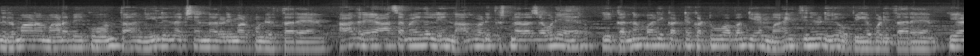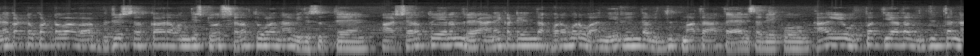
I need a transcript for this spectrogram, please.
ನಿರ್ಮಾಣ ಮಾಡಬೇಕು ಅಂತ ನೀಲಿ ನಕ್ಷೆಯನ್ನ ರೆಡಿ ಮಾಡ್ಕೊಂಡಿರ್ತಾರೆ. ಆದ್ರೆ ಆ ಸಮಯದಲ್ಲಿ ನಾಲ್ವಡಿ ಕೃಷ್ಣರಾಜ ಒಡೆಯರ್ ಈ ಕನ್ನಂಬಾಡಿ ಕಟ್ಟೆ ಕಟ್ಟುವ ಬಗ್ಗೆ ಮಾಹಿತಿ ನೀಡಿ ಒಪ್ಪಿಗೆ ಪಡಿತಾರೆ. ಈ ಅಣೆಕಟ್ಟು ಕಟ್ಟುವಾಗ ಬ್ರಿಟಿಷ್ ಸರ್ಕಾರ ಒಂದಿಷ್ಟು ಷರತ್ತುಗಳನ್ನ ವಿಧಿಸುತ್ತೆ. ಆ ಷರತ್ತು ಏನಂದ್ರೆ ಅಣೆಕಟ್ಟಿನಿಂದ ಹೊರಬರುವ ನೀರಿನಿಂದ ವಿದ್ಯುತ್ ಮಾತ್ರ ತಯಾರಿಸಬೇಕು. ಹಾಗೆ ಉತ್ಪತ್ತಿಯಾದ ವಿದ್ಯುತ್ತನ್ನ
